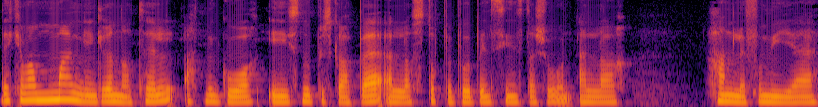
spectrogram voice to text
Det kan være mange grunner til at vi går i snopeskapet, eller stopper på bensinstasjon, eller handler for mye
